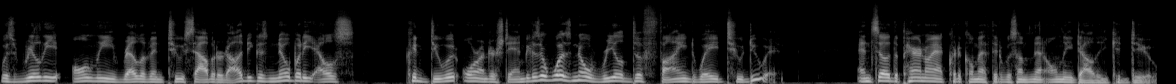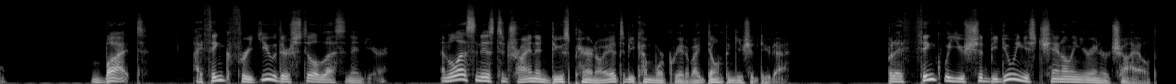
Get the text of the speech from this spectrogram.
was really only relevant to Salvador Dali because nobody else could do it or understand because there was no real defined way to do it. And so the paranoia critical method was something that only Dali could do. But I think for you, there's still a lesson in here. And the lesson is to try and induce paranoia to become more creative. I don't think you should do that. But I think what you should be doing is channeling your inner child.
